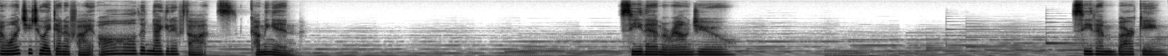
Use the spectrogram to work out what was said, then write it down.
I want you to identify all the negative thoughts coming in. See them around you see them barking,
